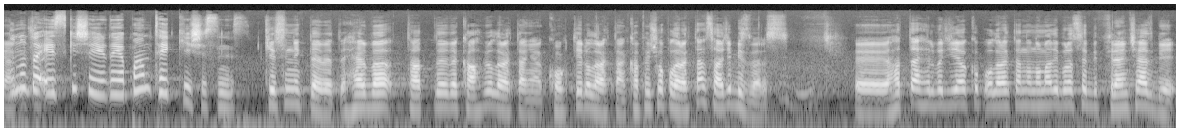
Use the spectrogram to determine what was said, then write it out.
Yani Bunu da Eskişehir'de yapan tek kişisiniz. Kesinlikle evet. Helva, tatlı ve kahve olaraktan yani kokteyl olaraktan, kafe shop olaraktan sadece biz varız. Ee, hatta Helvacı Yakup olaraktan da normalde burası bir franchise bir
